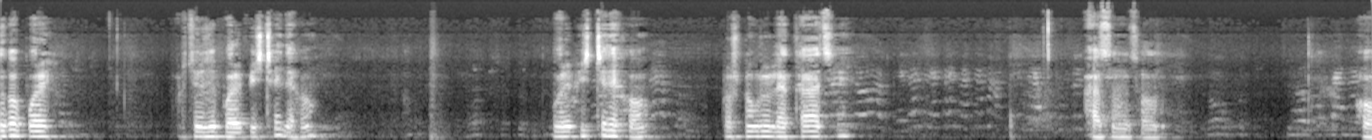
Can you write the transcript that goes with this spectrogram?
দেখো পরে পরের পৃষ্ঠায় দেখো। পরের পৃষ্ঠে দেখো, প্রশ্নগুলো লেখা আছে। আসানসোল। ও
